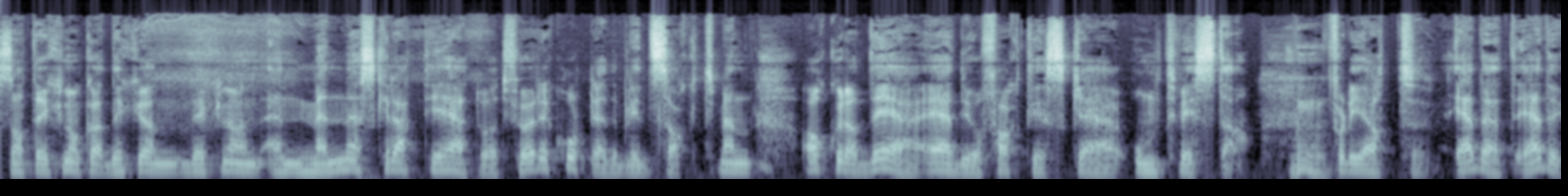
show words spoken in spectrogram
Sånn det er ikke, noe, det er ikke, en, det er ikke noe, en menneskerettighet og et førerkort, er det blitt sagt. Men akkurat det er det jo faktisk eh, omtvista. Mm. Fordi at er det, er det,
